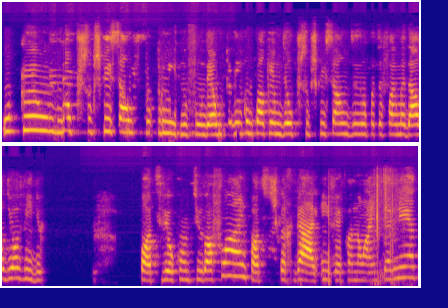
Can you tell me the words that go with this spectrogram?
O que o modelo por subscrição permite, no fundo, é um bocadinho como qualquer modelo por subscrição de uma plataforma de áudio ou vídeo. Pode-se ver o conteúdo offline, pode-se descarregar e ver quando não há internet,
